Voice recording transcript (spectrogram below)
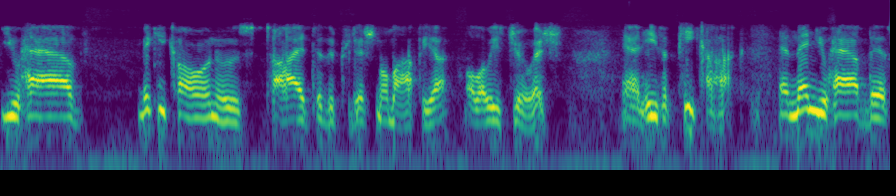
you have Mickey Cohen, who's tied to the traditional mafia, although he's Jewish, and he's a peacock. And then you have this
